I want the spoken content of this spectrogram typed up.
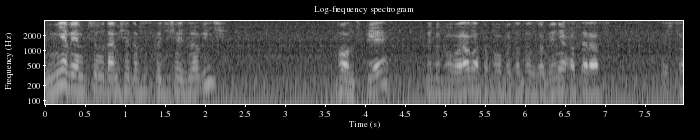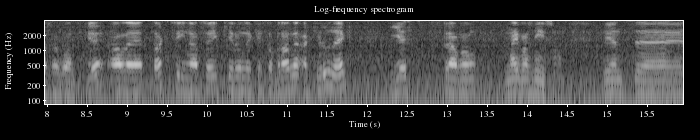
Nie wiem, czy uda mi się to wszystko dzisiaj zrobić. Wątpię. Gdyby było rano, to byłoby to do zrobienia, a teraz już trochę wątpię, ale tak czy inaczej kierunek jest obrany, a kierunek jest sprawą najważniejszą. Więc e,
